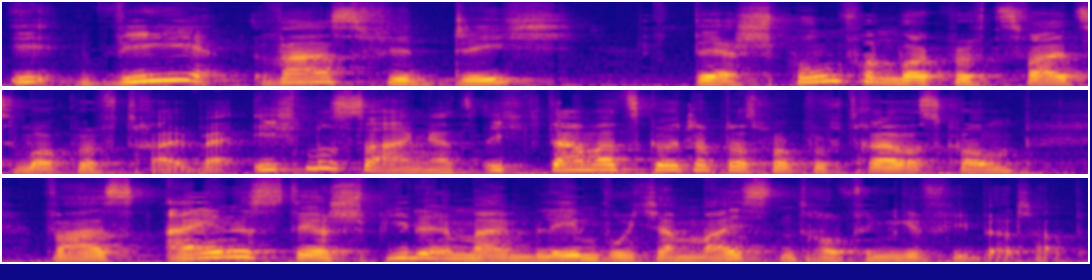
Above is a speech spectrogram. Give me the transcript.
Wie war es für dich, der Sprung von Warcraft 2 zu Warcraft 3? Weil ich muss sagen, als ich damals gehört habe, dass Warcraft 3 rauskommt, war es eines der Spiele in meinem Leben, wo ich am meisten drauf hingefiebert habe.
